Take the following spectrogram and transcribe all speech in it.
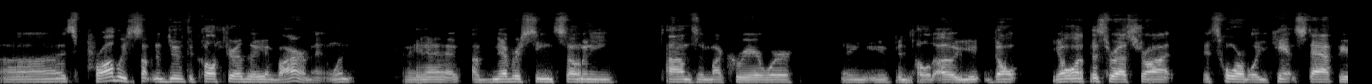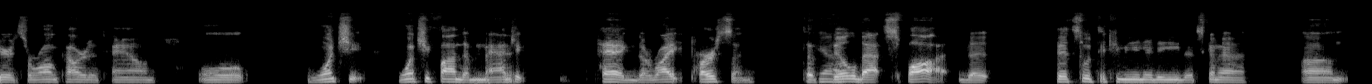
uh, it's probably something to do with the culture of the environment. When I mean, I, I've never seen so many times in my career where you've been told, "Oh, you don't you don't want this restaurant. It's horrible. You can't staff here. It's the wrong part of town." well once you once you find the magic peg the right person to yeah. fill that spot that fits with the community that's gonna um,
